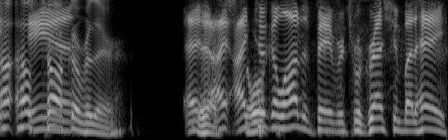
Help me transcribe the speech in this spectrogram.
how- how's chalk over there? Hey, Yeah, I, I took a lot of the favorites regression, but hey,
